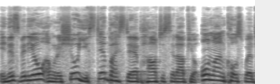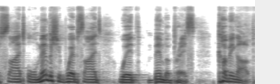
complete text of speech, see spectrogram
In this video, I'm going to show you step by step how to set up your online course website or membership website with MemberPress coming up.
